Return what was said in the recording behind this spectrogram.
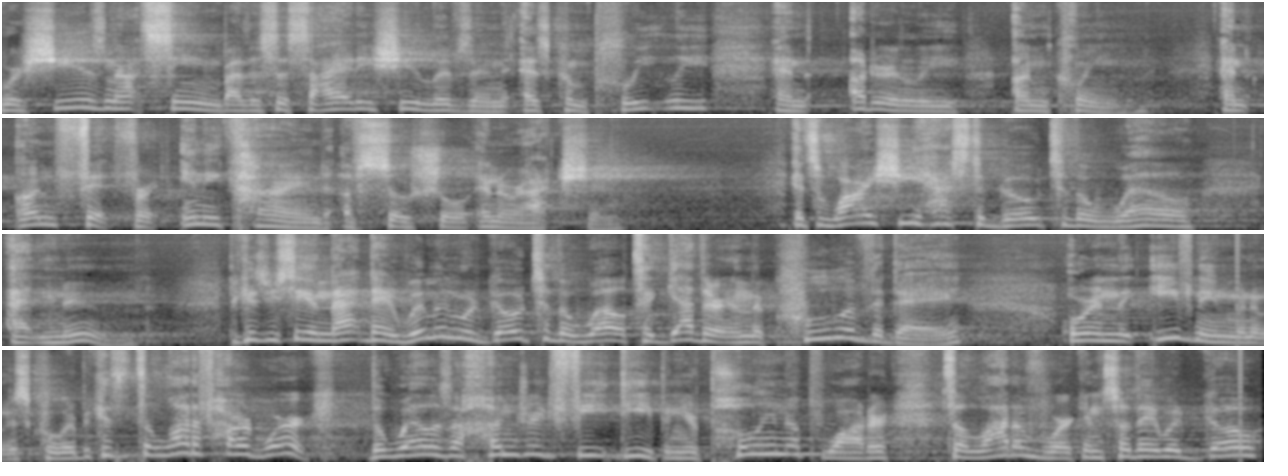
where she is not seen by the society she lives in as completely and utterly unclean and unfit for any kind of social interaction. It's why she has to go to the well at noon. Because you see, in that day, women would go to the well together in the cool of the day or in the evening when it was cooler because it's a lot of hard work. The well is 100 feet deep and you're pulling up water. It's a lot of work. And so they would go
